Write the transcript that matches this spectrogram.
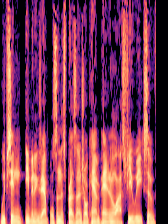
We've seen even examples in this presidential campaign in the last few weeks of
